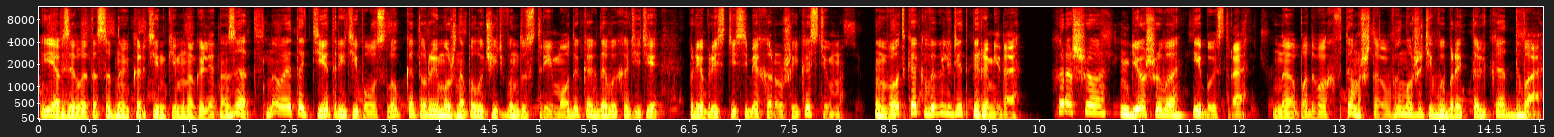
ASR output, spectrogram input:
Я взял это с одной картинки много лет назад, но это те три типа услуг, которые можно получить в индустрии моды, когда вы хотите приобрести себе хороший костюм. Вот как выглядит пирамида. Хорошо, дешево и быстро. Но подвох в том, что вы можете выбрать только два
